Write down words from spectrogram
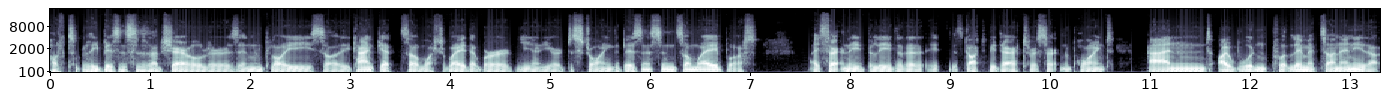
ultimately businesses have shareholders and employees, so you can't get so much away that we're you know you're destroying the business in some way. But I certainly believe that it, it's got to be there to a certain point, and I wouldn't put limits on any of that.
